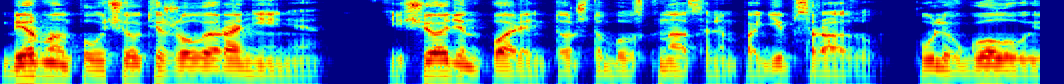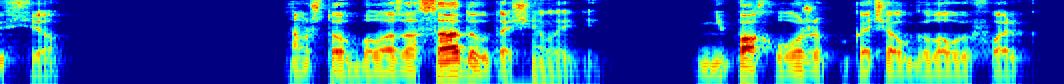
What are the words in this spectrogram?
Берман получил тяжелое ранение. Еще один парень, тот, что был с Кнацелем, погиб сразу. Пуля в голову и все». «Там что, была засада?» – уточнил Эдди. «Не похоже», — покачал головой Фальк.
